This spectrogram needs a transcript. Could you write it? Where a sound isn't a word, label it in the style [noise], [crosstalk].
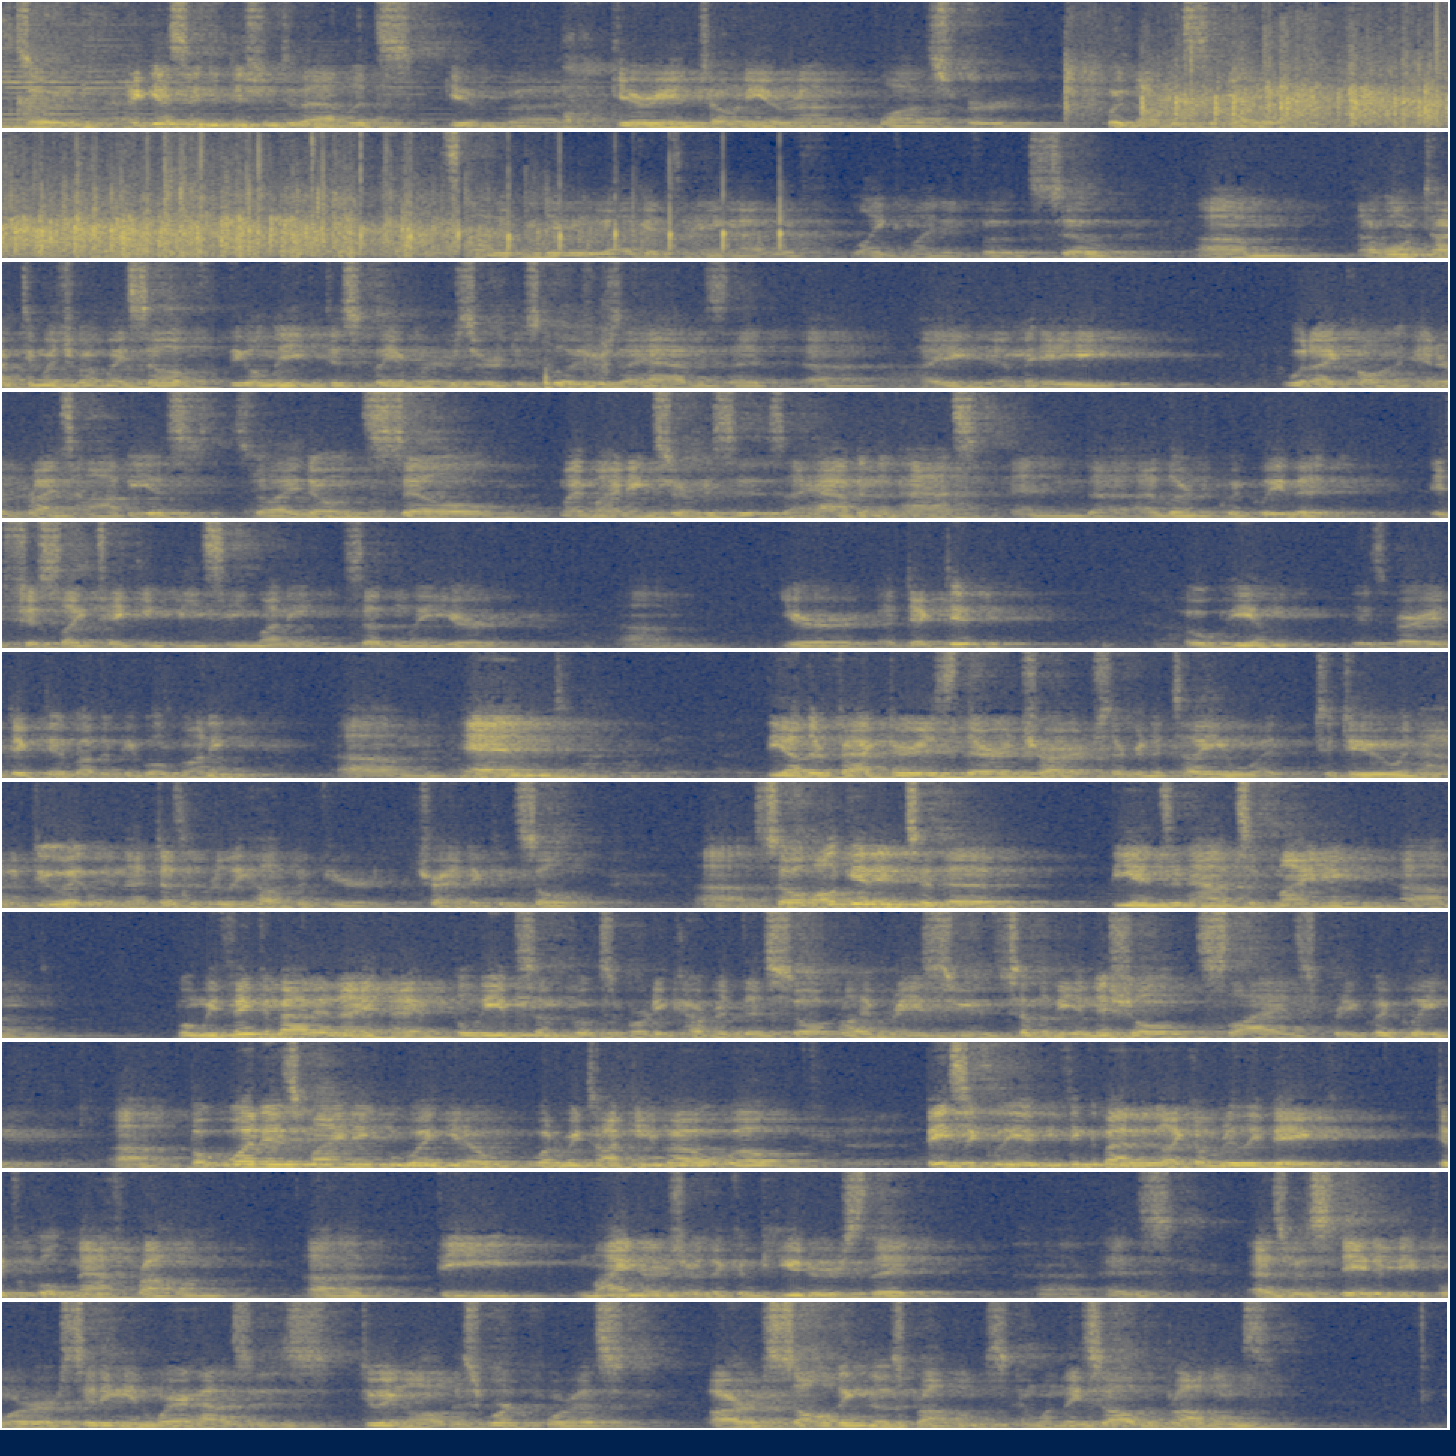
So, I guess in addition to that, let's give uh, Gary and Tony a round of applause for putting all this together. It's not every day we all get to hang out with like-minded folks. So um, I won't talk too much about myself. The only disclaimers or disclosures I have is that uh, I am a what I call an enterprise hobbyist. So I don't sell my mining services. I have in the past, and uh, I learned quickly that it's just like taking VC money. Suddenly you're um, you're addicted opium is very addictive, other people's money. Um, and the other factor is they're in charge. They're going to tell you what to do and how to do it, and that doesn't really help if you're trying to consult. Uh, so I'll get into the, the ins and outs of mining. Um, when we think about it, I, I, believe some folks have already covered this, so I'll probably breeze through some of the initial slides pretty quickly. Uh, but what is mining? What, you know, what are we talking about? Well, basically, if you think about it like a really big difficult math problem, uh, the miners or the computers that, as, as was stated before, are sitting in warehouses doing all this work for us, are solving those problems. And when they solve the problems,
